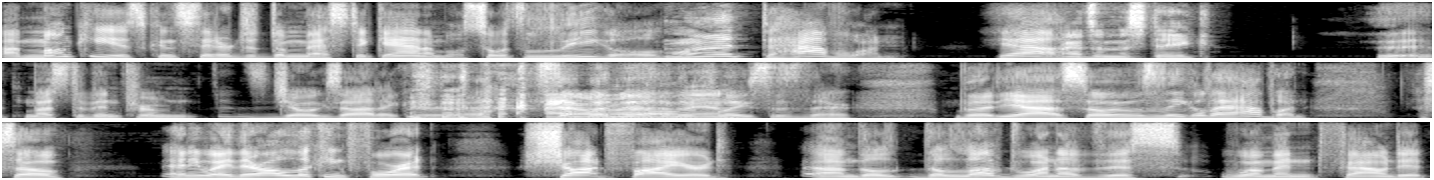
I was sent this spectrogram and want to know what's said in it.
a monkey is considered a domestic animal, so it's legal What? to have one. Yeah, That's a mistake. It must have been from Joe Exotic or uh, some of the know, other man. places there. But yeah, so it was legal to have one. So anyway, they're all looking for it. Shot fired. Um, the the loved one of this woman found it,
